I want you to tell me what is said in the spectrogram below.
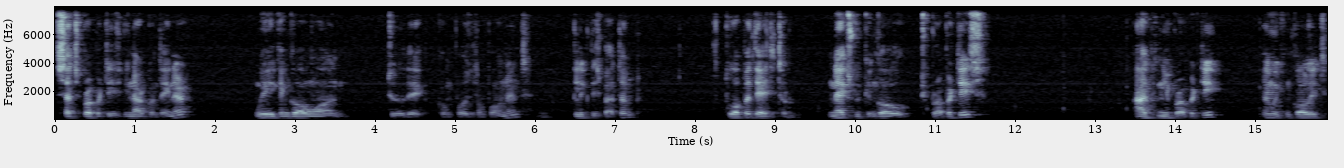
such properties in our container, we can go on to the composite component, click this button to open the editor. Next we can go to properties, add new property, and we can call it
